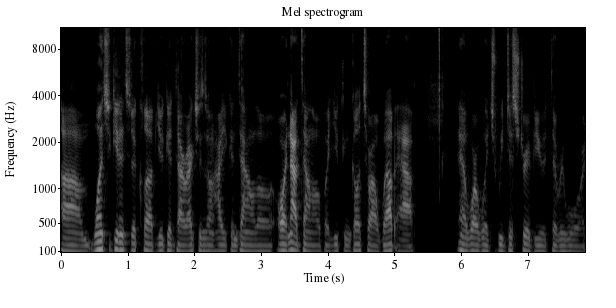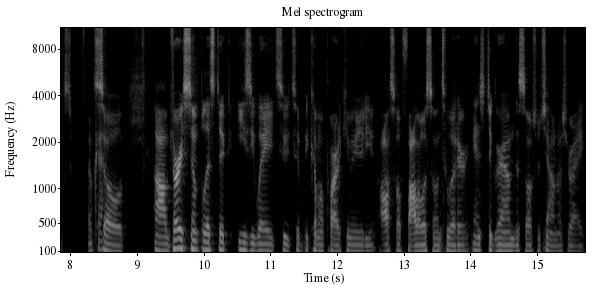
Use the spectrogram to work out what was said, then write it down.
um, once you get into the club, you get directions on how you can download, or not download, but you can go to our web app, uh, where which we distribute the rewards. Okay. So, um, very simplistic, easy way to to become a part of the community. Also, follow us on Twitter, Instagram, the social channels, right?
